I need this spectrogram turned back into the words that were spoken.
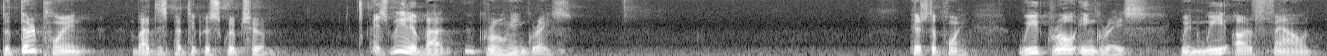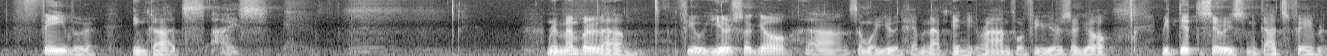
The third point about this particular scripture is really about growing in grace. Here's the point we grow in grace when we are found favor in God's eyes. Remember um, a few years ago, uh, some of you have not been around for a few years ago, we did the series on God's favor.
